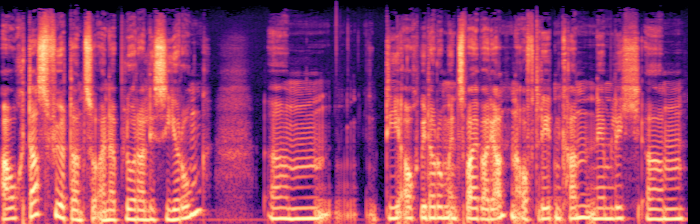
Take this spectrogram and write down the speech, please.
Auch das führt dann zu einer Pluralisierung, ähm, die auch wiederum in zwei Varianten auftreten kann, nämlich ähm,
